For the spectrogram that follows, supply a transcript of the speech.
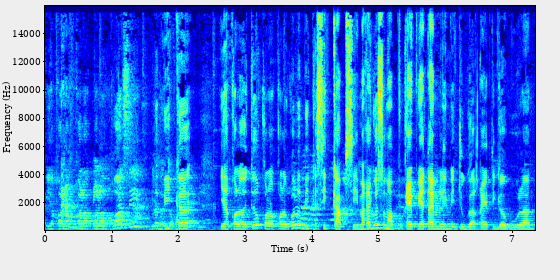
Ya kalau kalau kalau gue sih lebih Butuh ke ya kalau itu kalau kalau gue lebih ke sikap sih. Makanya gue cuma kayak punya time limit juga kayak tiga bulan.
